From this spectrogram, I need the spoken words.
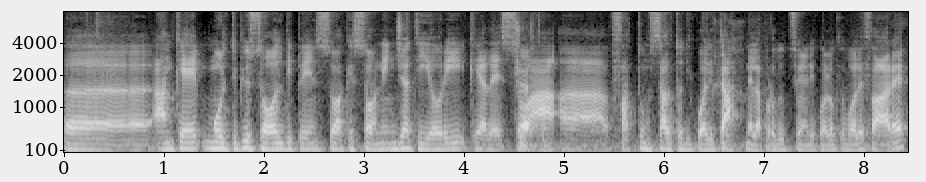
eh, anche molti più soldi, penso a che so Ninja Theory che adesso Certo. ha, ha fatto un salto di qualità nella produzione di quello che vuole fare.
